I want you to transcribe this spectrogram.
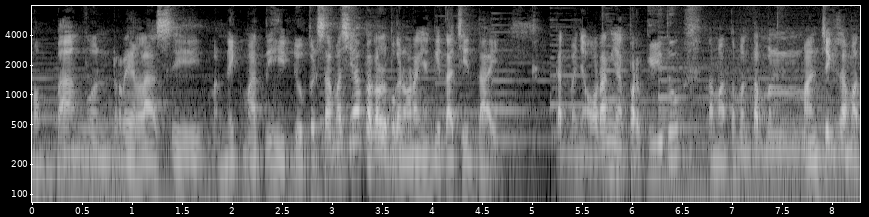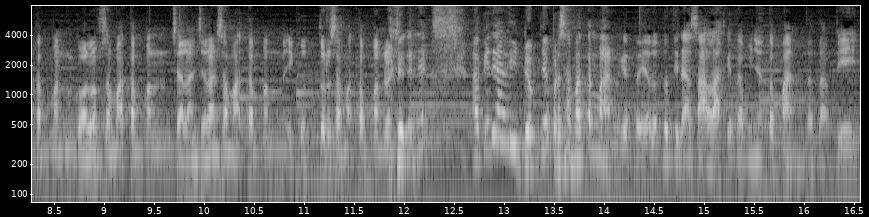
membangun relasi, menikmati hidup bersama siapa kalau bukan orang yang kita cintai. Kan banyak orang yang pergi itu sama teman-teman, mancing sama teman, golf sama teman, jalan-jalan sama teman, ikut tur sama teman. Akhirnya, akhirnya hidupnya bersama teman gitu ya. Tentu tidak salah kita punya teman, tetapi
